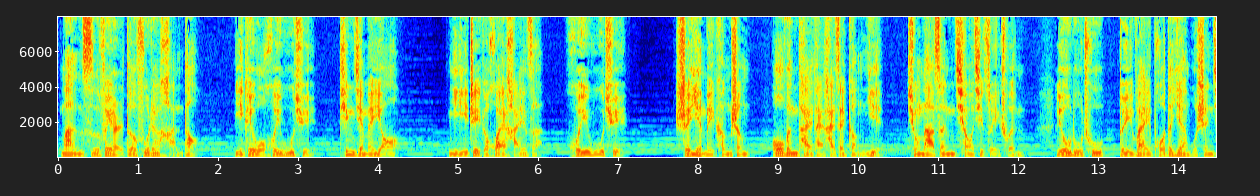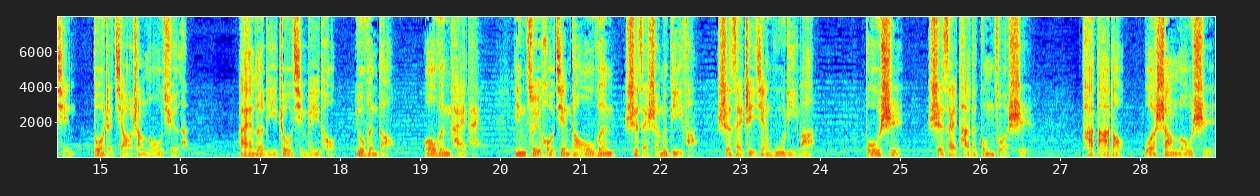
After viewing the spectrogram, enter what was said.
曼斯菲尔德夫人喊道：“你给我回屋去，听见没有？你这个坏孩子，回屋去！”谁也没吭声。欧文太太还在哽咽。琼纳森翘起嘴唇，流露出对外婆的厌恶神情，跺着脚上楼去了。埃勒里皱起眉头，又问道：“欧文太太，您最后见到欧文是在什么地方？是在这间屋里吗？”“不是，是在他的工作室。”他答道。“我上楼时。”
